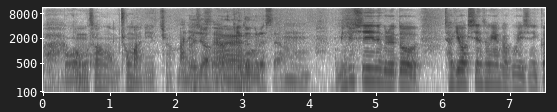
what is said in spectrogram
아, 뭐 공상 엄청 많이 했죠. 많이 그죠? 하셨어요? 네. 민도 그랬어요. 음. 민규 씨는 그래도 또 자기 확신 성향 갖고 계시니까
